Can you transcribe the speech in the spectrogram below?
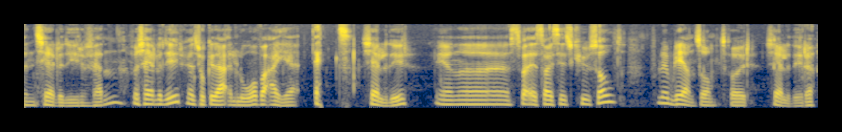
en kjæledyrvenn for kjæledyr. Jeg tror ikke det er lov å eie ett kjæledyr i en uh, sveitsisk hushold. For det blir ensomt for kjæledyret.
